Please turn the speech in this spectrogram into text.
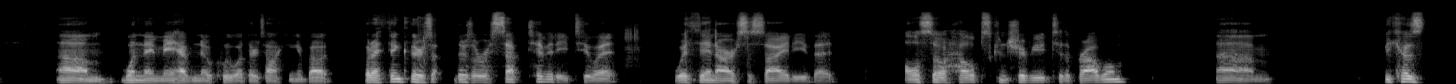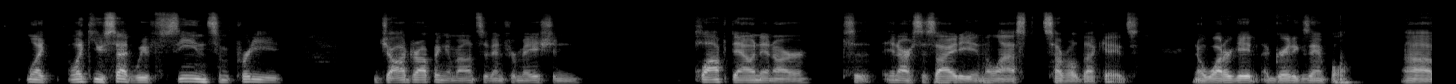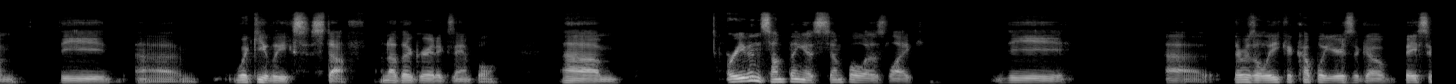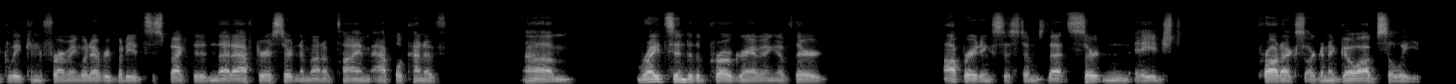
um when they may have no clue what they're talking about but i think there's there's a receptivity to it within our society that also helps contribute to the problem. Um because like like you said we've seen some pretty jaw-dropping amounts of information plop down in our in our society in the last several decades. You know watergate a great example. Um, the uh, wikileaks stuff another great example. Um, or even something as simple as like the uh, there was a leak a couple years ago basically confirming what everybody had suspected and that after a certain amount of time apple kind of um, writes into the programming of their operating systems that certain aged products are going to go obsolete.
